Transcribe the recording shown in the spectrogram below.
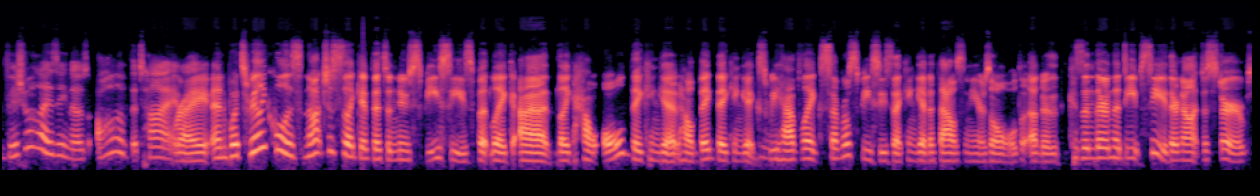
visualizing those all of the time. Right. And what's really cool is not just like if it's a new species, but like uh like how old they can get, how big they can get. Because we Mhm. have like several species that can get a thousand years old under because then they're in the deep sea, they're not disturbed.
